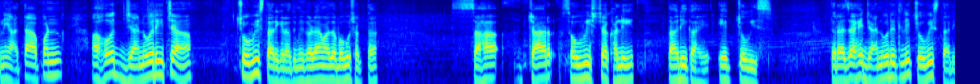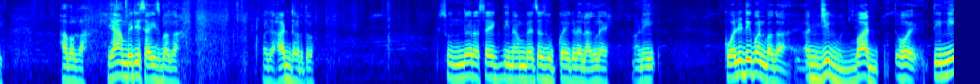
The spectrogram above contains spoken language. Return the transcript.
आणि आता आपण आहोत जानेवारीच्या चोवीस तारखेला. तुम्ही घड्याळ माझा बघू शकता. सहा चार सव्वीसच्या खाली तारीख आहे एक चोवीस. तर आज आहे जानेवारीतली चोवीस तारीख. हा बघा ह्या आंब्याची साईज बघा. माझा हात धरतो. सुंदर असा एक तीन आंब्याचा झुपका इकडे लागला आहे आणि क्वालिटी पण बघा अजिबात होय तिन्ही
